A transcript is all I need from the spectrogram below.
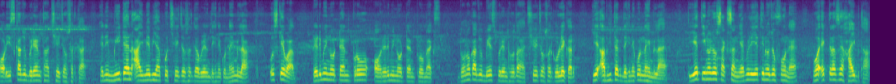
और इसका जो वेरियंट था छः चौंसठ का यानी मी टेन आई में भी आपको छः चौंसठ का वेरियंट देखने को नहीं मिला। उसके बाद रेडमी नोट टेन प्रो और Redmi note ten pro max दोनों का जो बेस वेरियंट होता है छः चौंसठ को लेकर, ये अभी तक देखने को नहीं मिला है। तो ये तीनों जो सेक्शन या फिर ये तीनों जो फ़ोन है, वह एक तरह से हाइप था।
